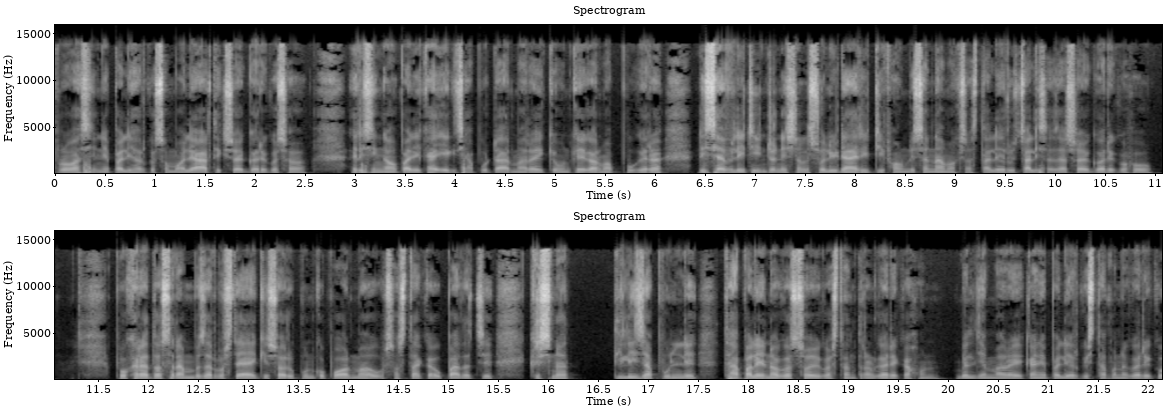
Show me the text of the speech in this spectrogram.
प्रवासी नेपालीहरूको समूहले आर्थिक सहयोग गरेको छ। रिसिङ गाउँपालिका एक झ्यापुटारमा रहेको उनकै घरमा पुगेर डिसेबिलिटी इन्टरनेसनल सोलिडारिटी फाउन्डेसन नामक संस्थाले रु चालिस हजार सहयोग गरेको हो। पोखरा दस रामबजार बस्दै आएकी स्वरूपुनको पहलमा संस्थाका उपाध्यक्ष कृष्ण तिलिजा पुनले थापालाई नगद सहयोग हस्तान्तरण गरेका हुन्। बेल्जियममा रहेका नेपालीहरूको स्थापना गरेको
